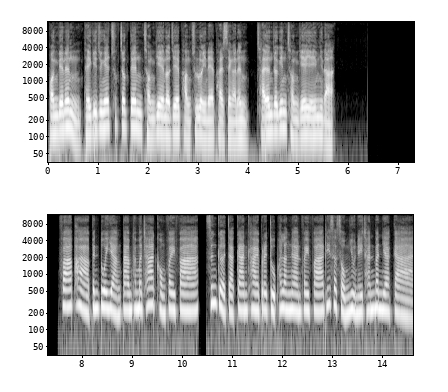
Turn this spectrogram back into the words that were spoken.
번개는 대기 중에 축적된 전기 에너지의 방출로 인해 발생하는 자연적인 전기의 예입니다. ฟ้าผ่าเป็นตัวอย่างตามธรรมชาติของไฟฟ้า ซึ่งเกิดจากการคายประจุพลังงานไฟฟ้าที่สะสมอยู่ในชั้นบรรยากาศ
